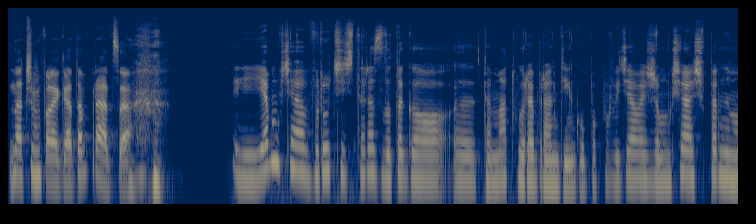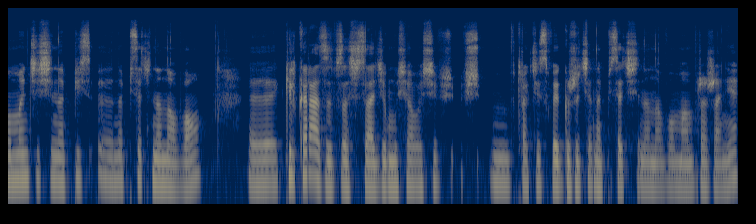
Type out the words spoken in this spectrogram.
na czym polega ta praca. Ja bym chciała wrócić teraz do tego e, tematu rebrandingu, bo powiedziałaś, że musiałaś w pewnym momencie się napis e, napisać na nowo. E, kilka razy w zasadzie musiałaś się w, w, trakcie swojego życia napisać się na nowo, mam wrażenie.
